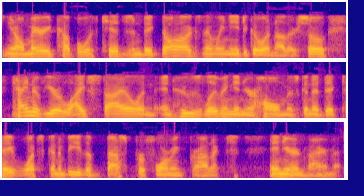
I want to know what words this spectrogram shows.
you know married couple with kids and big dogs, then we need to go another. So kind of your lifestyle and and who's living in your home is going to dictate what's going to be the best performing product in your environment.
